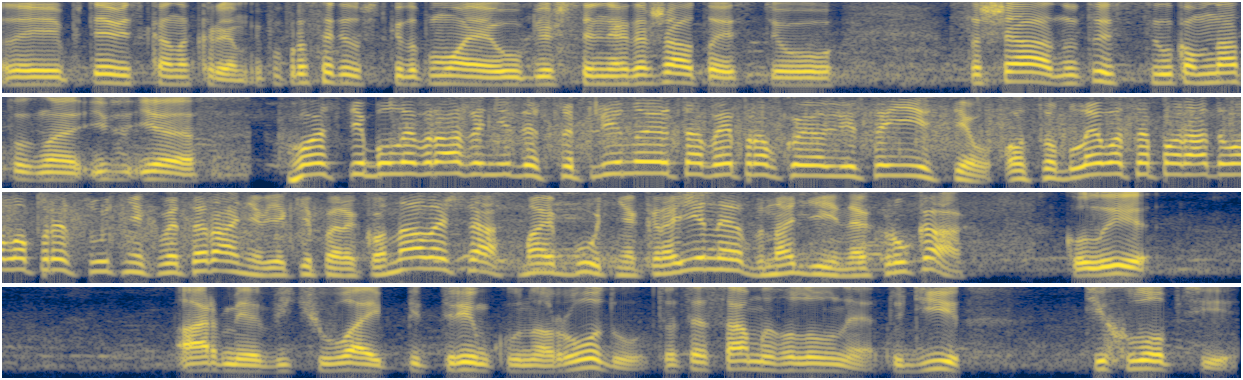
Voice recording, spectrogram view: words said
І піти війська на Крим. І попросити все-таки допомоги у більш сильних держав, тобто у США, ну тобто цілком НАТО знає і в ЄС. Гості були вражені дисципліною та виправкою ліцеїстів. Особливо це порадувало присутніх ветеранів, які переконалися, майбутнє країни в надійних руках. коли армія відчуває підтримку народу, то це саме головне. Тоді ті хлопці,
